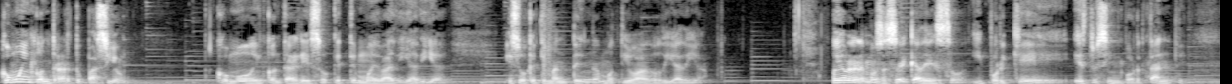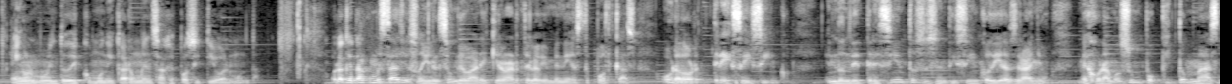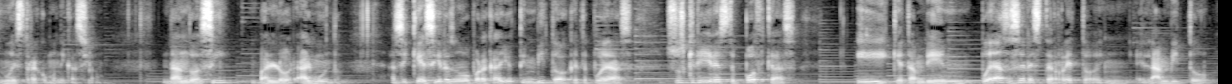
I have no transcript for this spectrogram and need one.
¿Cómo encontrar tu pasión? ¿Cómo encontrar eso que te mueva día a día? Eso que te mantenga motivado día a día. Hoy hablaremos acerca de eso y por qué esto es importante en el momento de comunicar un mensaje positivo al mundo. Hola, ¿qué tal? ¿Cómo estás? Yo soy Nelson Guevara y quiero darte la bienvenida a este podcast Orador 365, en donde 365 días del año mejoramos un poquito más nuestra comunicación, dando así valor al mundo. Así que si eres nuevo por acá, yo te invito a que te puedas suscribir a este podcast y que también puedas hacer este reto en el ámbito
